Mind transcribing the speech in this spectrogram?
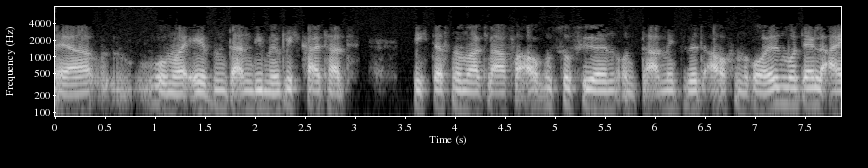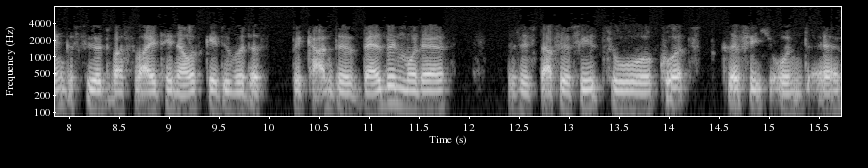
ja, wo man eben dann die Möglichkeit hat, sich das nochmal klar vor Augen zu führen und damit wird auch ein Rollenmodell eingeführt, was weit hinausgeht über das bekannte Belbin-Modell. Es ist dafür viel zu kurzgriffig und äh,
